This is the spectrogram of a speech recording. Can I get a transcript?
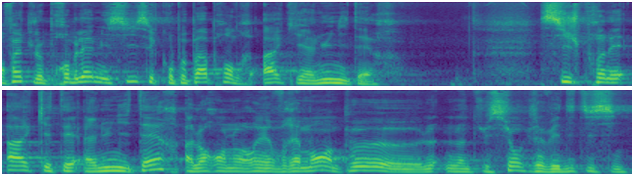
En fait, le problème ici, c'est qu'on ne peut pas prendre A qui est un unitaire. Si je prenais A qui était un unitaire, alors on aurait vraiment un peu euh, l'intuition que j'avais dite ici.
